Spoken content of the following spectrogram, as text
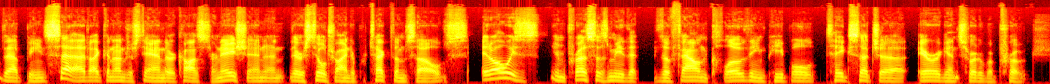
That being said, I can understand their consternation and they're still trying to protect themselves. It always impresses me that the found clothing people take such a arrogant sort of approach.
